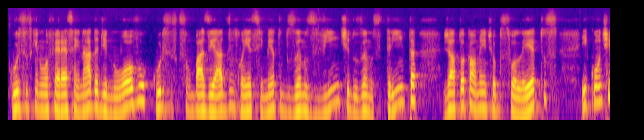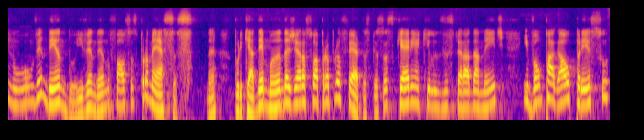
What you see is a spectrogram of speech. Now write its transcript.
cursos que não oferecem nada de novo, cursos que são baseados em conhecimento dos anos 20, dos anos 30, já totalmente obsoletos, e continuam vendendo e vendendo falsas promessas. Né? Porque a demanda gera a sua própria oferta. As pessoas querem aquilo desesperadamente e vão pagar o preço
